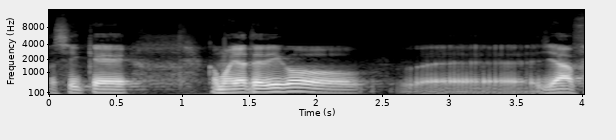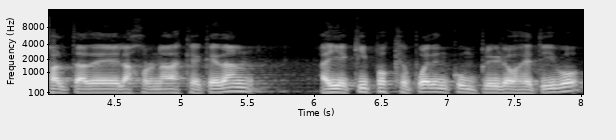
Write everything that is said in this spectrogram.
Así que, como ya te digo, eh, ya a falta de las jornadas que quedan, hay equipos que pueden cumplir objetivos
